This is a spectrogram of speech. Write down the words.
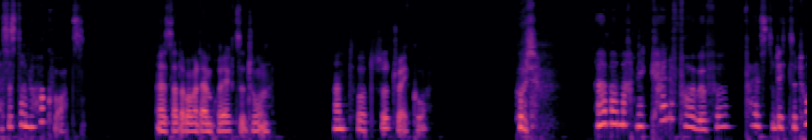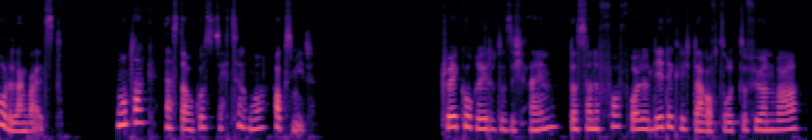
Es ist doch nur Hogwarts. Es hat aber mit einem Projekt zu tun, antwortete Draco. Gut, aber mach mir keine Vorwürfe, falls du dich zu Tode langweilst. Montag, 1. August, 16 Uhr, Hogsmeade. Draco redete sich ein, dass seine Vorfreude lediglich darauf zurückzuführen war,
